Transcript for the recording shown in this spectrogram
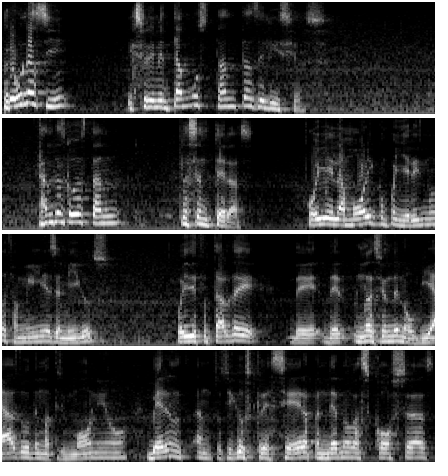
Pero aún así, experimentamos tantas delicias, tantas cosas tan placenteras. Oye, el amor y compañerismo de familias y amigos. Oye, disfrutar de, de- de una relación de noviazgo, de matrimonio, ver a, nuestros hijos crecer, aprender nuevas cosas,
